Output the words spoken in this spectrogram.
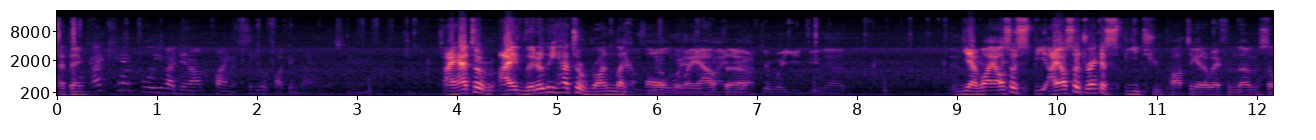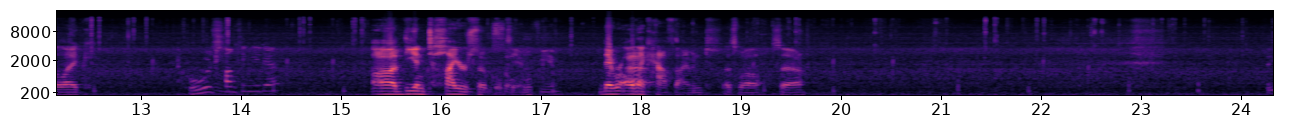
I think I can't believe I did not find a single fucking diamond this game. I had to. I literally had to run like There's all no the way they out find you though. After what you do that. Yeah, well, I also speed. I also drank a speed two pot to get away from them. So like, Who was hunting you down? uh, the entire Sokol team. team. They were all Ah. like half diamond as well. So They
